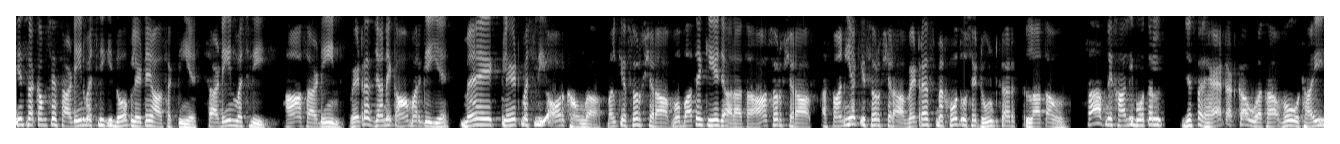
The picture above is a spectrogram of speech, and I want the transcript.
इस रकम से सार्डीन मछली की दो प्लेटें आ सकती हैं। सार्डीन मछली। हाँ सार्डीन वेटरस जाने कहाँ मर गई है? मैं एक प्लेट मछली और खाऊँगा, बल्कि सुर्ख शराब। वो बातें किए जा रहा था। हाँ सुर्ख शराब। अस्पानिया की सुर्ख शराब। वेटरस मैं खुद उसे ढूंढ कर लाता हूँ। साहब ने खाली बोतल जिस पर हैट अटका हुआ था, वो उठाई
